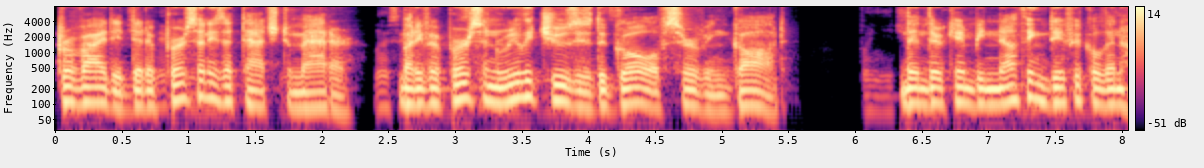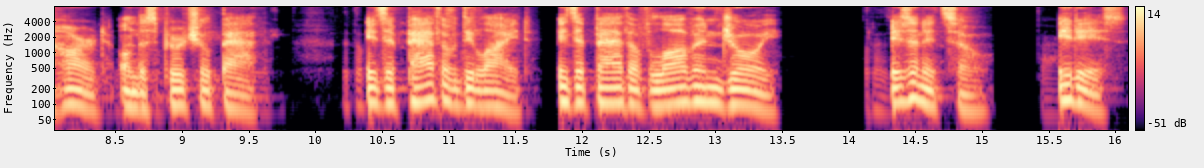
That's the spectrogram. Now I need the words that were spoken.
provided that a person is attached to matter. But if a person really chooses the goal of serving God, then there can be nothing difficult and hard on the spiritual path. It's a path of delight, it's a path of love and joy. Isn't it so? It is.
